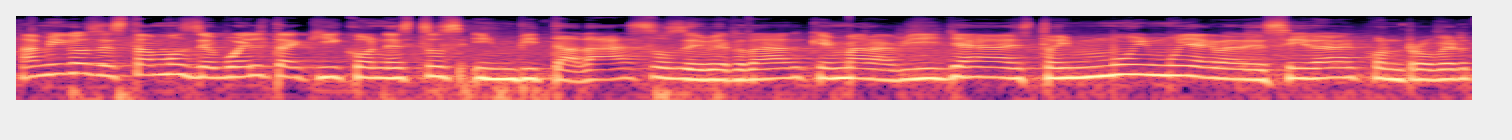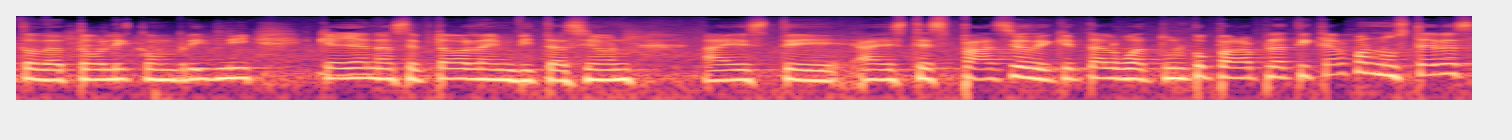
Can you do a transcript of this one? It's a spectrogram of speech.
Amigos, estamos de vuelta aquí con estos invitadazos, de verdad, qué maravilla. Estoy muy, muy agradecida con Roberto Datoli, con Britney, que hayan aceptado la invitación a este, a este espacio de qué tal Huatulco para platicar con ustedes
